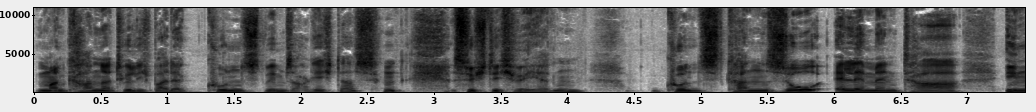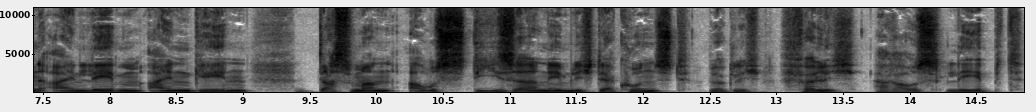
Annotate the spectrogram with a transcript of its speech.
Man kann natürlich bei der Kunst, wem sage ich das, süchtig werden. Kunst kann so elementar in ein Leben eingehen, dass man aus dieser, nämlich der Kunst, wirklich völlig herauslebt.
